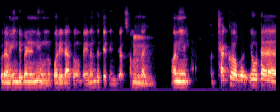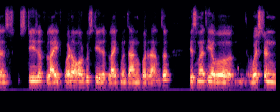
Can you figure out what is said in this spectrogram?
कुरामा इन्डिपेन्डेन्ट नै हुनु परिरहेको हुँदैन नि त त्यति जेलसम्मलाई अनि ठ्याक्क अब एउटा स्टेज अफ लाइफबाट अर्को स्टेज अफ लाइफमा जानु परेर हुन्छ। त्यसमाथि अब वेस्टर्न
